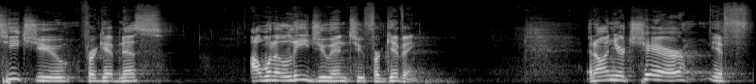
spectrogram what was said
teach you forgiveness, I want to lead you into forgiving. And on your chair, if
